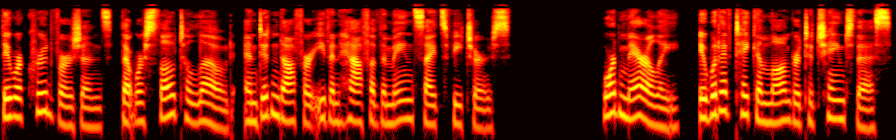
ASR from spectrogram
they were crude versions that were slow to load and didn't offer even half of the main site's features. Ordinarily, it would have taken longer to change this,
